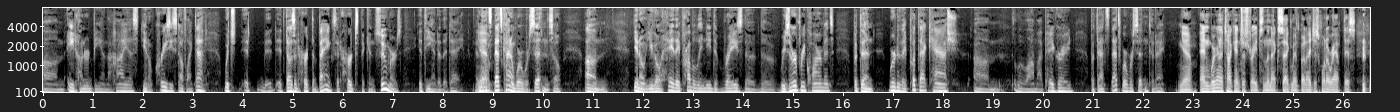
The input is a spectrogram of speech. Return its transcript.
Um, 800 being the highest, you know, crazy stuff like that, which it, it, it doesn't hurt the banks, it hurts the consumers at the end of the day. And Yeah. that's that's kind of where we're sitting. So, um, you know, you go, hey, they probably need to raise the the reserve requirements, but then where do they put that cash? Um, a little on my pay grade, but that's that's where we're sitting today. Yeah, and we're going to talk interest rates in the next segment, but I just want to wrap this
